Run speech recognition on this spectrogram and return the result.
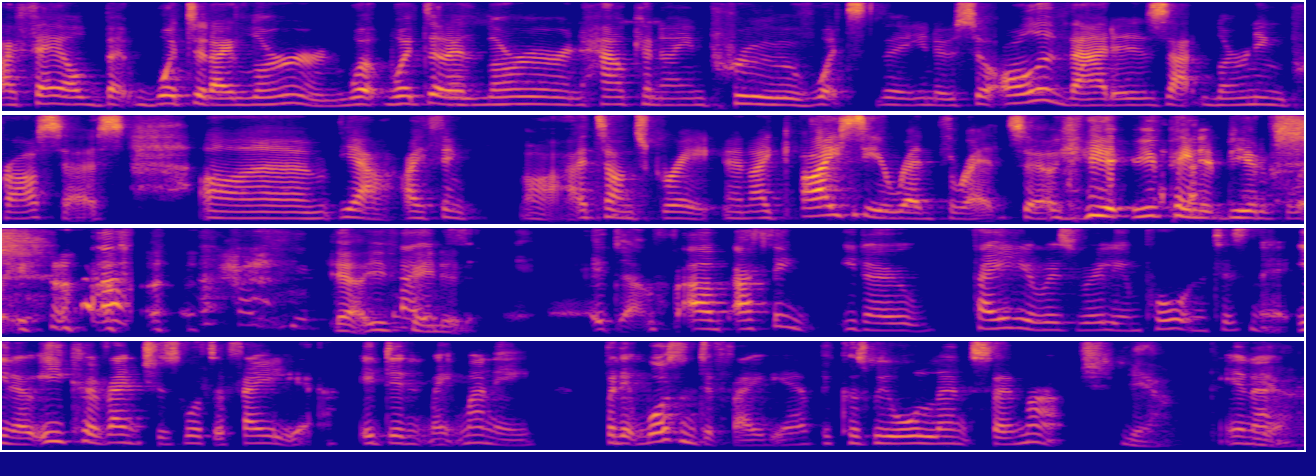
i failed but what did i learn what what did i learn how can i improve improve what's the you know so all of that is that learning process um yeah i think Oh, it sounds great. And I, I see a red thread. So you, you've painted beautifully. yeah, you've painted. It, um, I think, you know, failure is really important, isn't it? You know, Eco Ventures was a failure. It didn't make money, but it wasn't a failure because we all learned so much. Yeah. You know, yeah.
